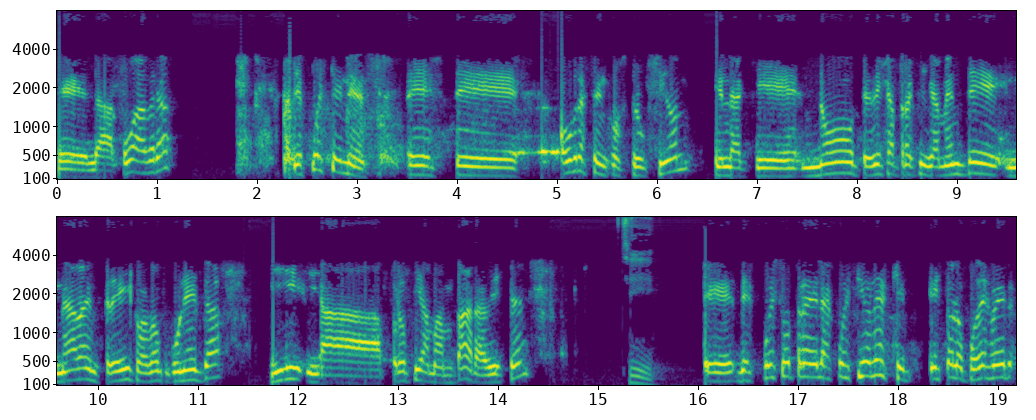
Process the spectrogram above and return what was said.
de la cuadra. Después tenés este, obras en construcción en la que no te deja prácticamente nada entre el cordón cuneta y la propia mampara, ¿viste? sí, Eh, después otra de las cuestiones que esto lo podés ver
